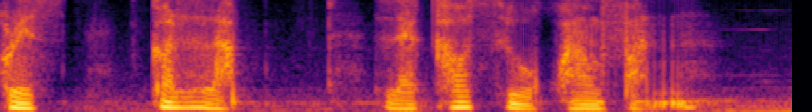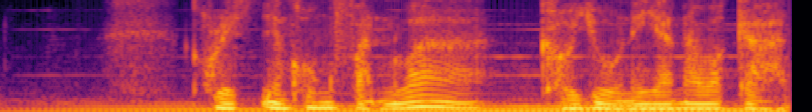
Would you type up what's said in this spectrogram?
คริสก็หลับและเข้าสู่ความฝัน คริสยังคงฝันว่าเขาอยู่ในยานอวกาศ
